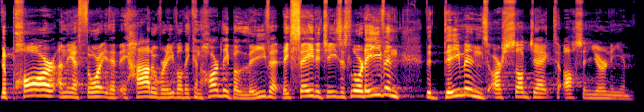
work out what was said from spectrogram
the power and the authority that they had over evil, they can hardly believe it. They say to Jesus, Lord, even the demons are subject to us in your name.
